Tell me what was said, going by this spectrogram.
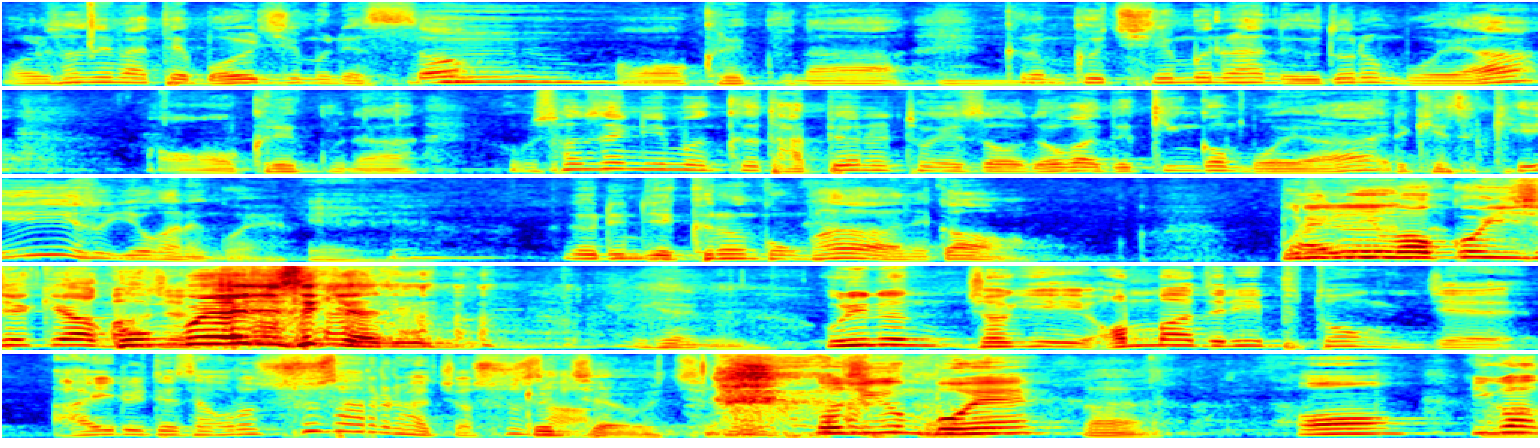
오늘 선생님한테 뭘 질문했어? 음. 어 그랬구나. 음. 그럼 그 질문을 한 의도는 뭐야? 어 그랬구나. 그럼 선생님은 그 답변을 통해서 너가 느낀 건 뭐야? 이렇게 해서 계속 이어가는 거예요. 예. 근데 우리 이제 그런 공부하다 보니까 우리는- 빨리 먹고 이 새끼야 맞아요. 공부해야지 이 새끼야 지금 이렇게 하는 거예요. 우리는 저기 엄마들이 보통 이제 아이를 대상으로 수사를 하죠. 수사. 그렇죠, 그렇죠. 너 지금 뭐 해? 어. 어 이거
